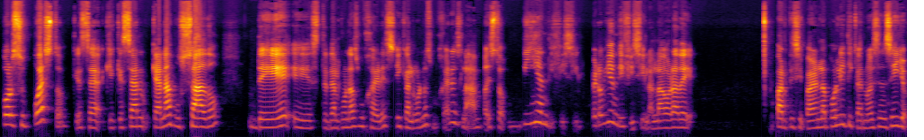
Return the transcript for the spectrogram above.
por supuesto que, se, que, han abusado de, este, de algunas mujeres y que algunas mujeres la han puesto bien difícil, pero bien difícil a la hora de participar en la política, no es sencillo.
